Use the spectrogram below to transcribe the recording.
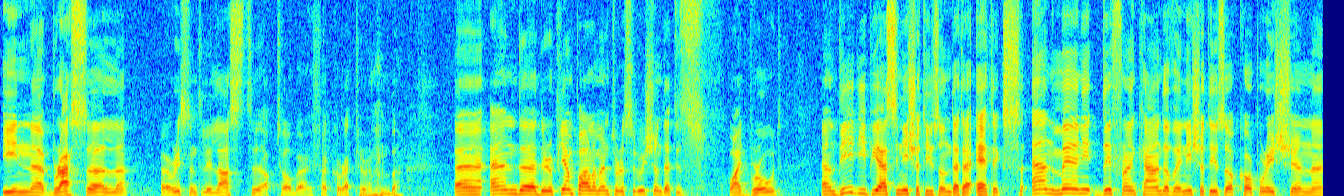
in uh, Brussels uh, recently last October, if I correctly remember. and the European Parliament resolution that is quite broad, and the DPS initiatives on data ethics, and many different kind of initiatives of corporation,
